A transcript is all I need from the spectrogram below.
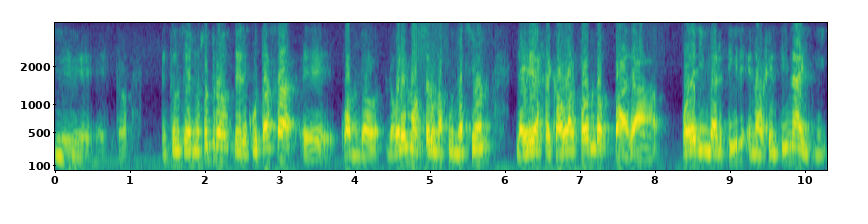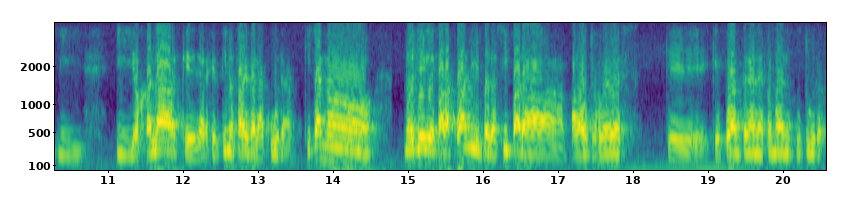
eh, esto. Entonces nosotros desde Cutasa, eh, cuando logremos ser una fundación, la idea es recaudar fondos para poder invertir en Argentina y, y, ojalá que de Argentina salga la cura. Quizás no, no llegue para Juani, pero sí para, para otros bebés que, que puedan tener la enfermedad en el futuro.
